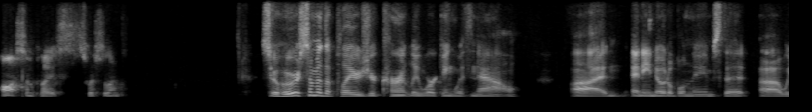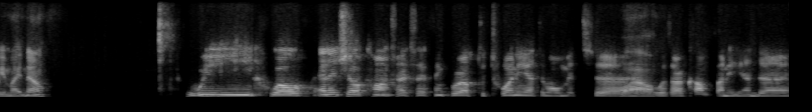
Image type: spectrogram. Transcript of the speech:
awesome place, Switzerland. So, who are some of the players you're currently working with now? Uh, any notable names that uh, we might know? We well NHL contracts. I think we're up to twenty at the moment uh, wow. with our company, and uh,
